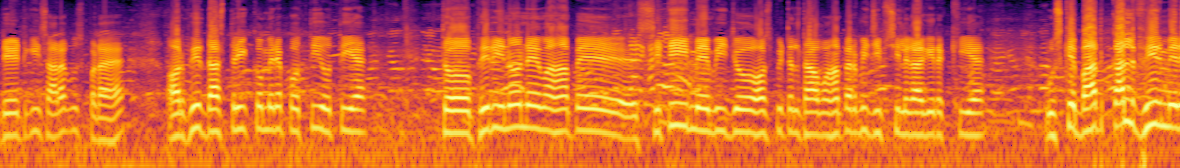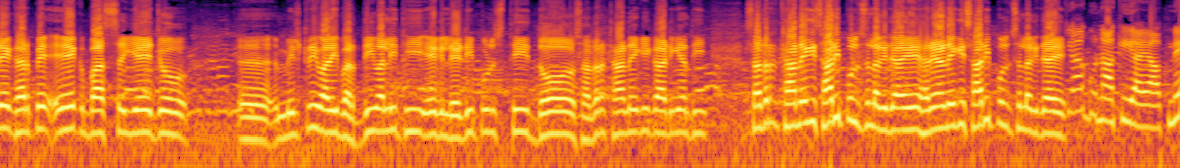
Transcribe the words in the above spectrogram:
डेट की, सारा कुछ पड़ा है और फिर 10 तारीख को मेरे पोती होती है। तो फिर इन्होंने वहाँ पे सिटी में भी जो हॉस्पिटल था, वहाँ पर भी जिप्सी लगा के रखी है। उसके बाद कल फिर मेरे घर पे एक बस, ये जो मिलिट्री वाली वर्दी वाली थी एक लेडी पुलिस थी दो सदर थाने की गाड़ियाँ थी। सदर थाने की सारी पुलिस लग जाए हरियाणा की सारी पुलिस लग जाए। क्या गुनाह किया है आपने?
